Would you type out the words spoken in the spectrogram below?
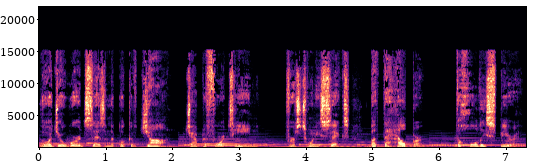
Lord, your word says in the book of John, chapter 14, verse 26, but the Helper, the Holy Spirit,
